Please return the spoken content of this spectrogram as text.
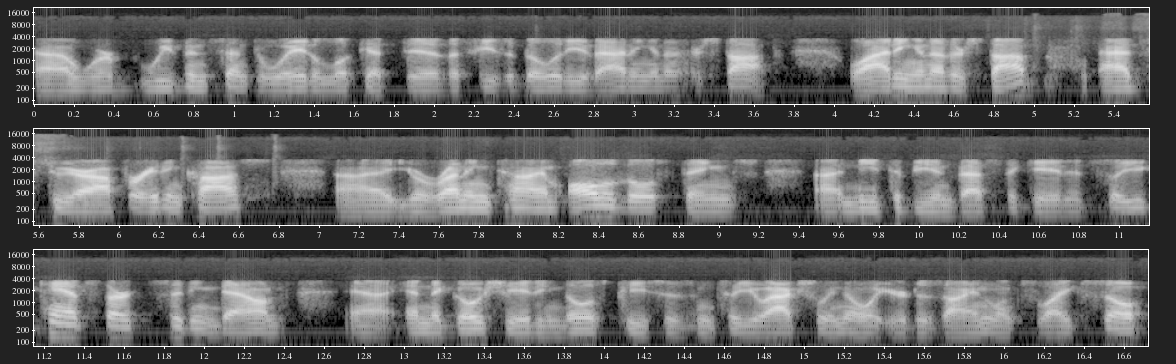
uh, we're we've been sent away to look at the, the feasibility of adding another stop. Well, adding another stop adds to your operating costs uh, your running time, all of those things uh, need to be investigated. So you can't start sitting down uh, and negotiating those pieces until you actually know what your design looks like. So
